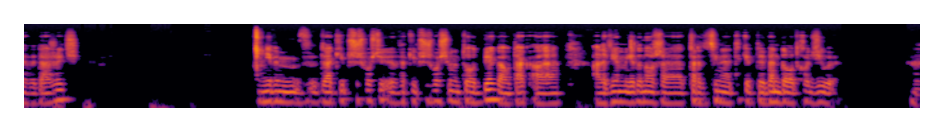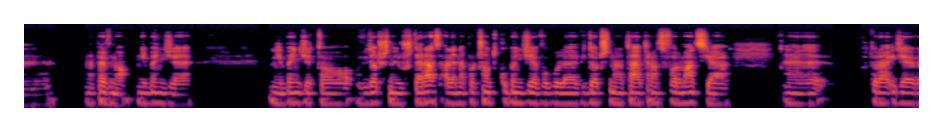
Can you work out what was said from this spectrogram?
wydarzyć? Nie wiem, do jakiej przyszłości, w jakiej przyszłości bym to odbiegał, tak, ale, ale wiem jedno, że tradycyjne etykiety będą odchodziły na pewno nie będzie, nie będzie to widoczne już teraz, ale na początku będzie w ogóle widoczna ta transformacja, e, która idzie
